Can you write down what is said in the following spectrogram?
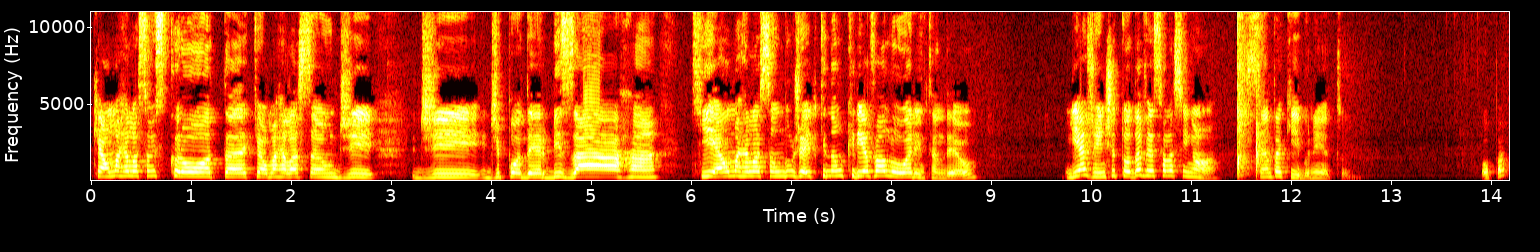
que é uma relação escrota, que é uma relação de de, de poder bizarra, que é uma relação de um jeito que não cria valor, entendeu? E a gente toda vez fala assim, ó, senta aqui, bonito. Opa.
